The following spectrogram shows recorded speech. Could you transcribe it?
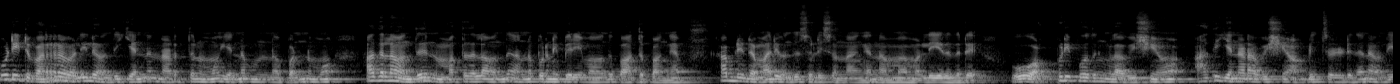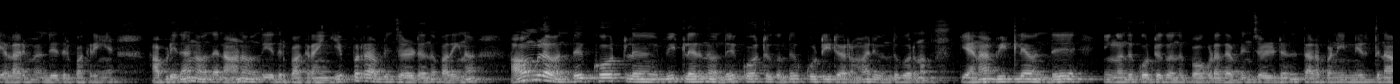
கூட்டிகிட்டு வர்ற வழியில் வந்து என்ன நடத்தணுமோ என்ன பண்ண பண்ணுமோ அதெல்லாம் வந்து மற்றதெல்லாம் வந்து அன்னபூர்ணி பெரியம்மா வந்து பார்த்துப்பாங்க. அப்படின்ற மாதிரி வந்து சொல்லி சொன்னாங்க நம்ம மல்லி இருந்துட்டு. ஓ அப்படி போதுங்களா விஷயம்? அது என்னடா விஷயம்? அப்படின்னு சொல்லிட்டு தானே வந்து எல்லாருமே வந்து எதிர்பார்க்குறீங்க. அப்படி தாங்க வந்து நானும் வந்து எதிர்பார்க்குறேன். எப்படி அப்படின்னு சொல்லிட்டு வந்து பார்த்தீங்கன்னா அவங்கள வந்து கோர்ட்டில் வீட்டிலேருந்து வந்து கோர்ட்டுக்கு வந்து கூட்டிகிட்டு வர மாதிரி வந்து வரணும். ஏன்னா வீட்டிலே வந்து நீங்கள் வந்து கோர்ட்டுக்கு வந்து போகக்கூடாது அப்படின்னு சொல்லிட்டு வந்து தடை பண்ணி நிறுத்தினா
